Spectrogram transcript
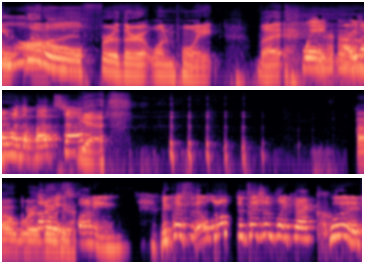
little odd. further at one point but Wait, Yeah. are you talking about the butt stuff? yes Oh, where I thought it they was funny because little decisions like that could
